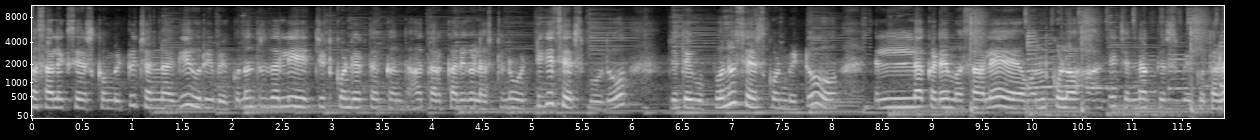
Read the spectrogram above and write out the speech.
ಮಸಾಲೆಗೆ ಸೇರಿಸ್ಕೊಂಡ್ಬಿಟ್ಟು ಚೆನ್ನಾಗಿ ಹುರಿಬೇಕು. ನಂತರದಲ್ಲಿ ಹೆಚ್ಚಿಟ್ಕೊಂಡಿರ್ತಕ್ಕಂತಹ ತರಕಾರಿಗಳಷ್ಟನ್ನು ಒಟ್ಟಿಗೆ ಸೇರಿಸ್ಬೋದು. ಜೊತೆಗೆ ಉಪ್ಪನ್ನು ಸೇರಿಸ್ಕೊಂಡ್ಬಿಟ್ಟು ಎಲ್ಲ ಕಡೆ ಮಸಾಲೆ ಹೊಂದ್ಕೊಳ್ಳೋ ಹಾಗೆ ಚೆನ್ನಾಗಿ ತಿರ್ಸ್ಬೇಕು, ತಳ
